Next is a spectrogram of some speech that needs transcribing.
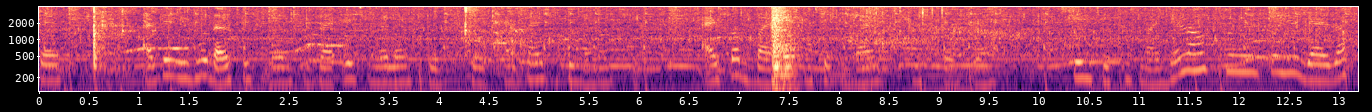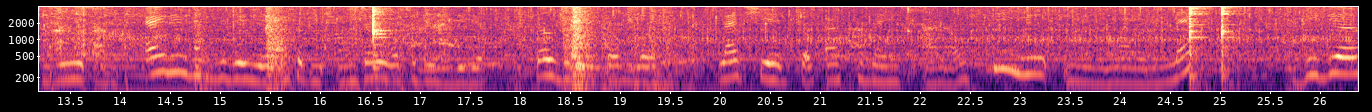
so i think you know that six months since i ate melon soup. So i tried to cook melon soup. I stopped by the market to buy food stuff there things to cook my melon soup. So you guys that's it. I'm ending this video here. I hope you enjoy watching this video. Just give me a thumbs up like share drop our comments and i'll see you in my next video.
